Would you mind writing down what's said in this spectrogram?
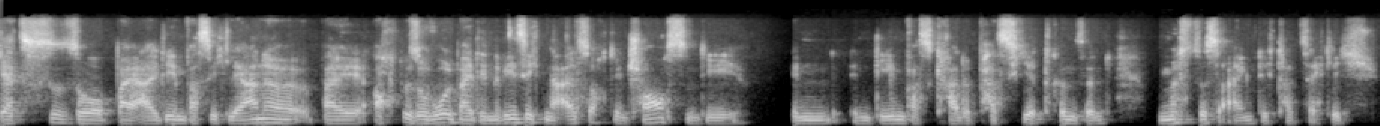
jetzt so bei all dem, was ich lerne, bei auch sowohl bei den Risiken als auch den Chancen, die in, in dem, was gerade passiert, drin sind, müsste es eigentlich tatsächlich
